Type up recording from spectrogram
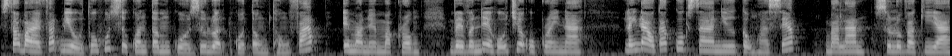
Sau bài phát biểu thu hút sự quan tâm của dư luận của Tổng thống Pháp Emmanuel Macron về vấn đề hỗ trợ Ukraine, lãnh đạo các quốc gia như Cộng hòa Séc, Ba Lan, Slovakia,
